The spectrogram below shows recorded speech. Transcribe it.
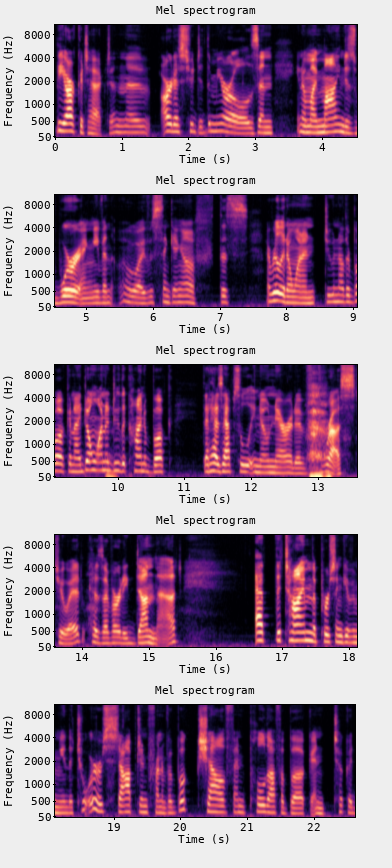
the architect and the artist who did the murals. And you know my mind is whirring even oh i was thinking oh this i really don't want to do another book. And i don't want to do the kind of book that has absolutely no narrative thrust to it because i've already done that. At the time the person giving me the tour stopped in front of a bookshelf and pulled off a book and took a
